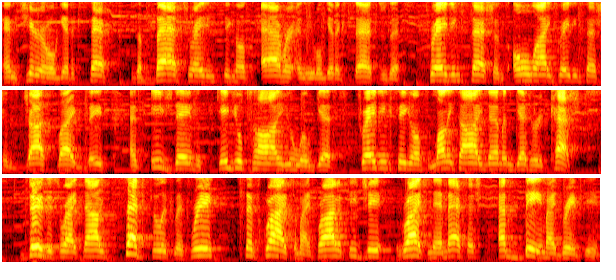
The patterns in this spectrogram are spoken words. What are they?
And here you will get access to the best trading signals ever, and you will get access to the trading sessions, online trading sessions just like this. And each day, the scheduled time, you will get trading signals, monetize them, and get your cash. Do this right now, it's absolutely free. Subscribe to my private TG, write me a message, and be my dream team.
